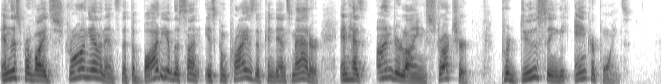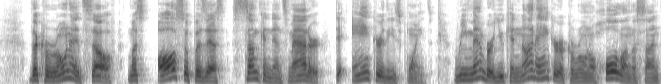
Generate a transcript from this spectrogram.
and this provides strong evidence that the body of the Sun is comprised of condensed matter and has underlying structure, producing the anchor points. The corona itself must also possess some condensed matter to anchor these points. Remember, you cannot anchor a coronal hole on the Sun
